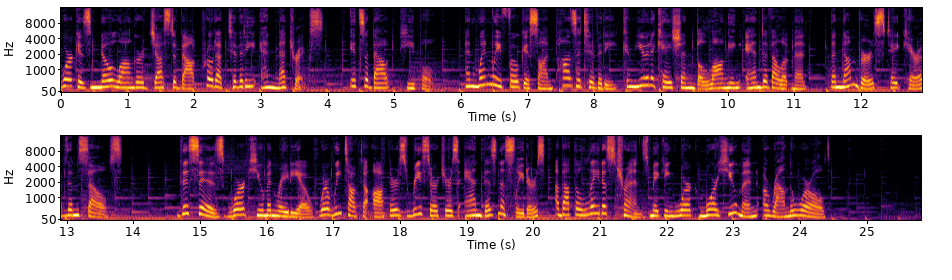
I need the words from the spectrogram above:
Work is no longer just about productivity and metrics, it's about people. And when we focus on positivity, communication, belonging, and development, the numbers take care of themselves. This is Work Human Radio, where we talk to authors, researchers, and business leaders about the latest trends making work more human around the world.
